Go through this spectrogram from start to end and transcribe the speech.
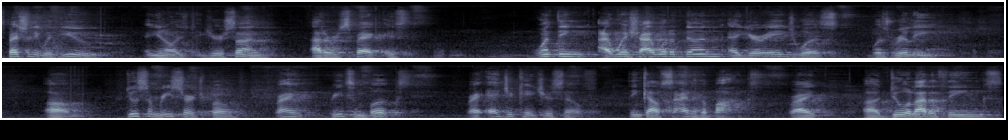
especially with you, you know, your son, out of respect, is one thing I wish I would have done at your age was was really um, do some research, bro. Right? Read some books. Right? Educate yourself. Think outside of the box. Right? Uh, do a lot of things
